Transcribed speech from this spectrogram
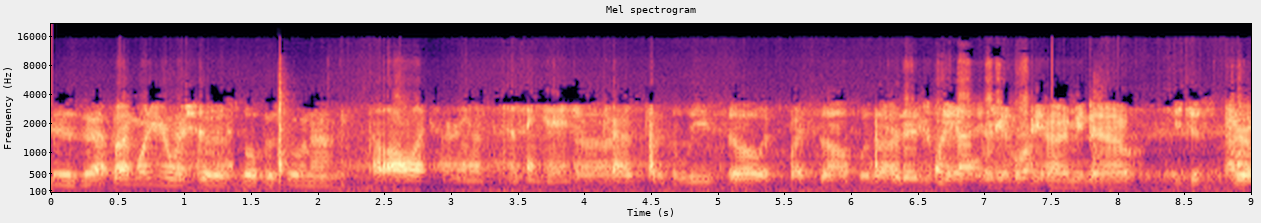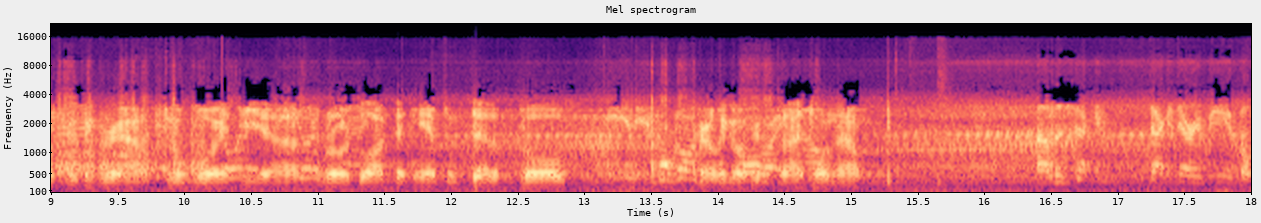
Is that Fine, what are your wishes? the slope is going on? All Exeter units disengaged. Uh, I believe so. It's myself with uh, So there's two 29, vehicles behind me now. He just drove through the ground to avoid the uh, roadblock that Hampton set up tolls. We're going Currently going through the side now. toll now. Now the second secondary vehicle.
